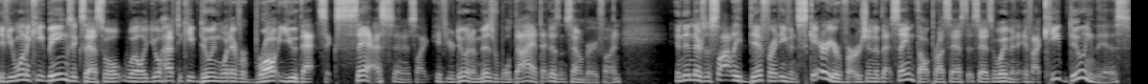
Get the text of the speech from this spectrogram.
if you want to keep being successful, well, you'll have to keep doing whatever brought you that success. And it's like, if you're doing a miserable diet, that doesn't sound very fun. And then there's a slightly different, even scarier version of that same thought process that says, wait a minute, if I keep doing this,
